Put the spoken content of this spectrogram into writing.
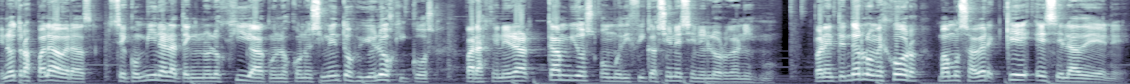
En otras palabras, se combina la tecnología con los conocimientos biológicos para generar cambios o modificaciones en el organismo. Para entenderlo mejor, vamos a ver qué es el ADN.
